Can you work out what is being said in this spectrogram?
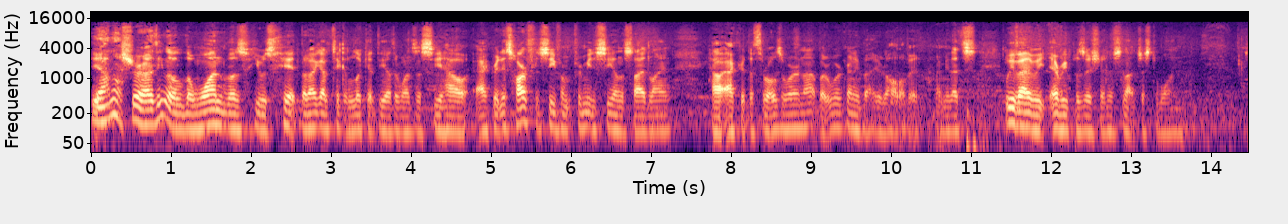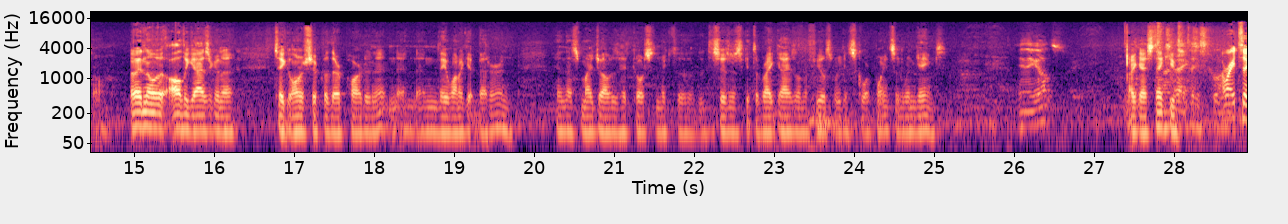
Yeah, I'm not sure. I think the the one was he was hit, but I got to take a look at the other ones and see how accurate. It's hard for see from for me to see on the sideline how accurate the throws were or not. But we're going to evaluate all of it. I mean, that's we evaluate every position. It's not just one. So, but I know all the guys are going to take ownership of their part in it, and, and, and they want to get better. And and that's my job as head coach to make the, the decisions to get the right guys on the field so we can score points and win games. Anything else? All right, guys. Thank you. Thanks. All right, so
